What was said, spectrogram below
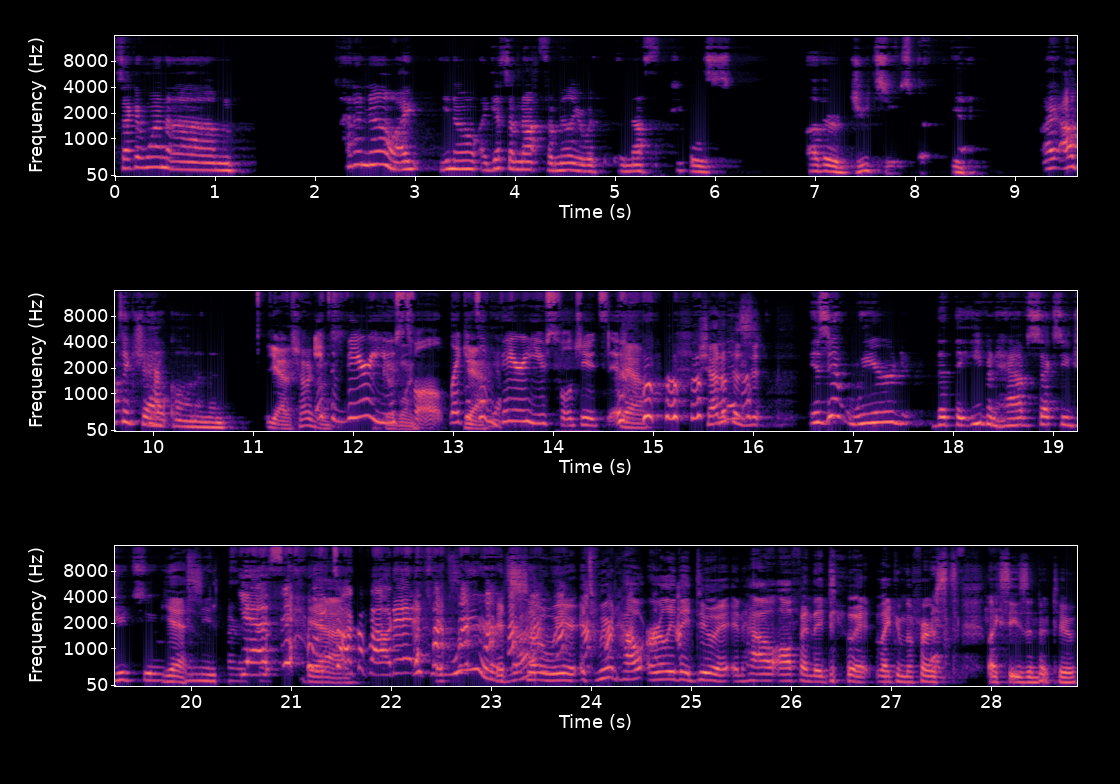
second one. Um, I don't know. I you know I guess I'm not familiar with enough people's other jutsus, but yeah, I, I'll take Shadow Yeah. Clone and then Yeah, the shadow clone. it's clone's very good one. useful. Like, it's Yeah. a very useful jutsu. Yeah. Shadow Posi- Is it weird that they even have sexy jutsu? Yes. In the entire yes, we Yeah. talk about it. It's weird. It's right? so weird. It's weird how early they do it and how often they do it, like in the first like season or two.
